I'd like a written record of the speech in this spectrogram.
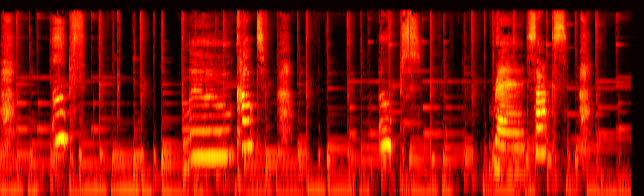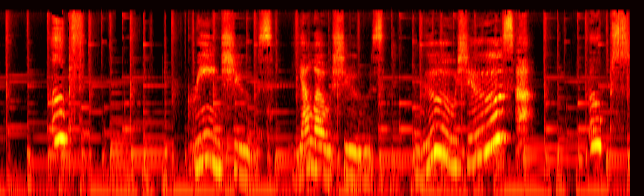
Oops! Blue coat. Oops! Red socks. Oops! Green shoes, yellow shoes, blue shoes. Oops!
